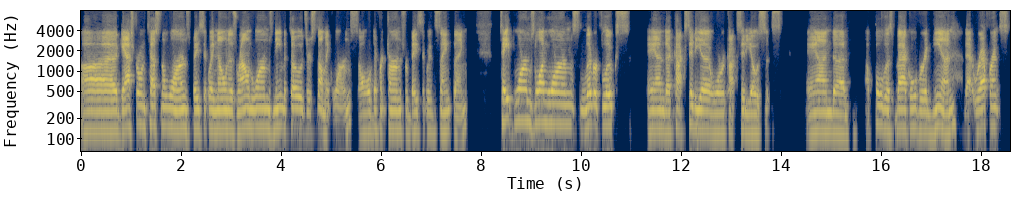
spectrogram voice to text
uh, gastrointestinal worms basically known as roundworms nematodes or stomach worms all different terms for basically the same thing. Tapeworms lungworms liver flukes and uh, coccidia or coccidiosis. And uh, I'll pull this back over again. That reference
